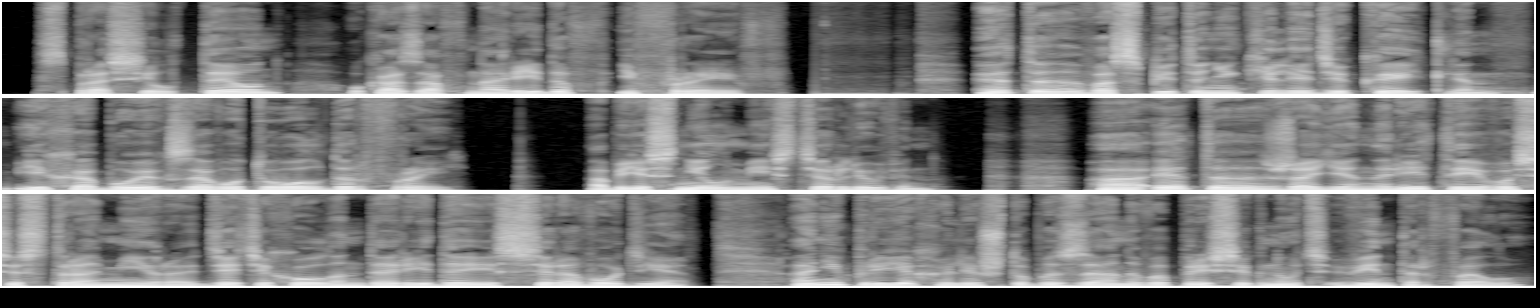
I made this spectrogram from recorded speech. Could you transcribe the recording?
— спросил Теон, указав на Ридов и Фреев. «Это воспитанники леди Кейтлин. Их обоих зовут Уолдер Фрей», — объяснил мистер Лювин. «А это Жаен Рид и его сестра Мира, дети Холланда Рида из Сероводья. Они приехали, чтобы заново присягнуть Винтерфеллу».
